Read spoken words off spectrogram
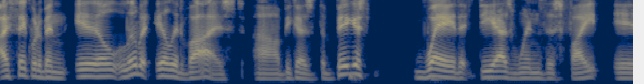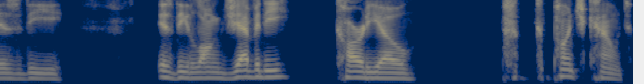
I think would have been ill, a little bit ill advised, uh, because the biggest way that Diaz wins this fight is the is the longevity cardio punch count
